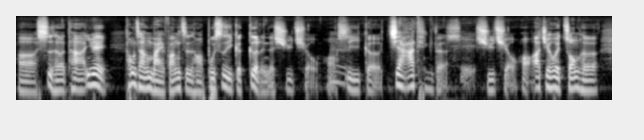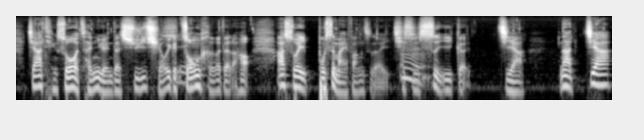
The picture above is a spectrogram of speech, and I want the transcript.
呃适合他，因为通常买房子哈不是一个个人的需求哦，是一个家庭的需求哈，啊就会综合家庭所有成员的需求，一个综合的了哈，啊，所以不是买房子而已，其实是一个家，那家。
